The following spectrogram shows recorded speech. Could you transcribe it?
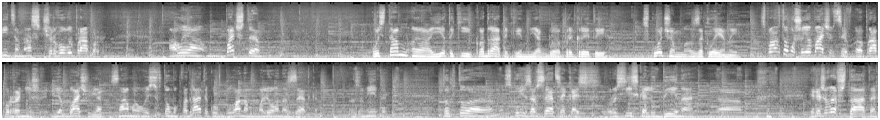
Дивіться, в нас черговий прапор. Але бачите, ось там е, є такий квадратик, він якби прикритий скотчем заклеєний. Справа в тому, що я бачив цей е, прапор раніше. Я бачив, як саме ось в тому квадратику була намальована зетка. Розумієте? Тобто, е, ну, скоріш за все, це якась російська людина, яка живе в Штатах,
